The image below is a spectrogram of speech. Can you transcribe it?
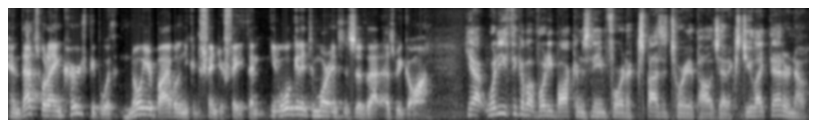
And that's what I encourage people with. Know your Bible and you can defend your faith. And you know, we'll get into more instances of that as we go on. Yeah. What do you think about Voddie Baucham's name for it, expository apologetics? Do you like that or no?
